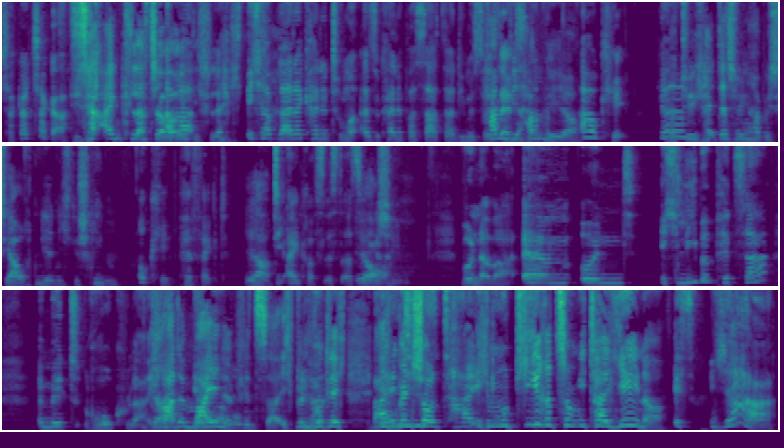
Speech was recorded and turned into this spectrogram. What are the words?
Chaka Chaka. Dieser Einklatscher war Aber richtig schlecht. Ich habe leider keine Toma also keine Passata, die müssen wir Haben selbst wir, haben machen. wir ja. Ah, okay. Ja, Natürlich, deswegen habe ich es ja auch dir nicht geschrieben. Okay, perfekt. Ja. Die Einkaufsliste hast du Ja. geschrieben. Wunderbar. Ähm, und ich liebe Pizza mit Rucola. Ich Gerade meine Pizza. Ich bin Gerade- wirklich, ich bin schon, Teig. ich mutiere zum Italiener. ist ja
